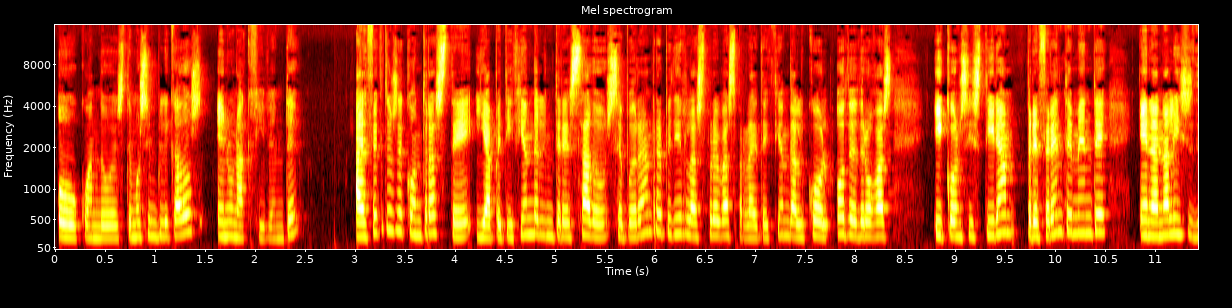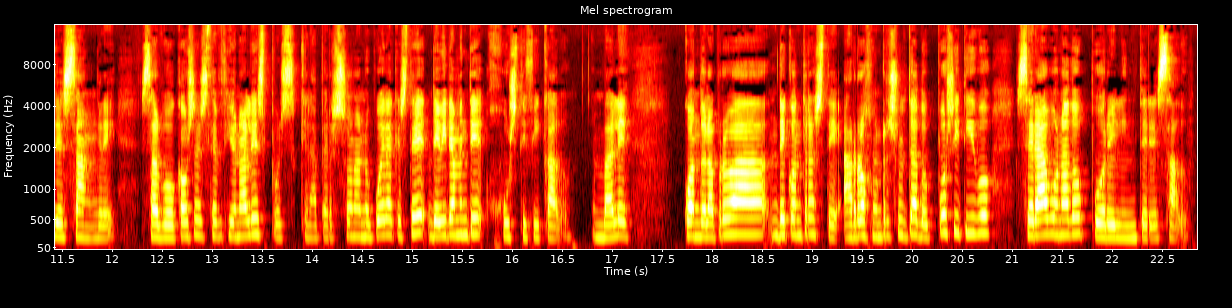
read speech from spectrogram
o cuando estemos implicados en un accidente. A efectos de contraste y a petición del interesado se podrán repetir las pruebas para la detección de alcohol o de drogas y consistirán preferentemente en análisis de sangre, salvo causas excepcionales, pues que la persona no pueda que esté debidamente justificado, ¿vale? Cuando la prueba de contraste arroje un resultado positivo, será abonado por el interesado.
